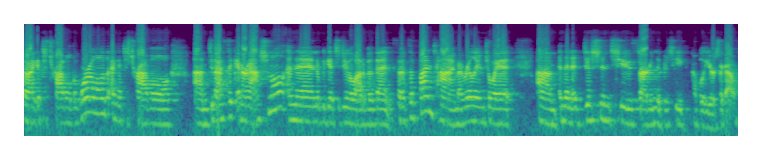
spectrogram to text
So I get to travel the world. I get to travel um, domestic, international, and then we get to do a lot of events. So it's a fun time. I really enjoy it. Um, and then, addition to starting the boutique a couple years ago.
